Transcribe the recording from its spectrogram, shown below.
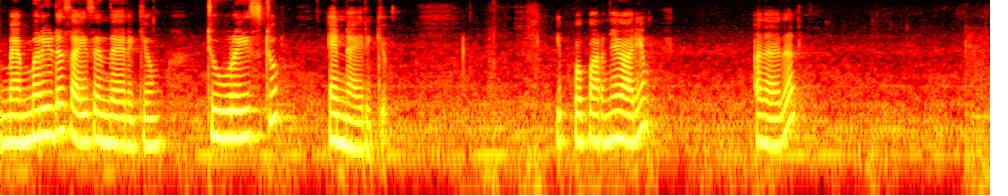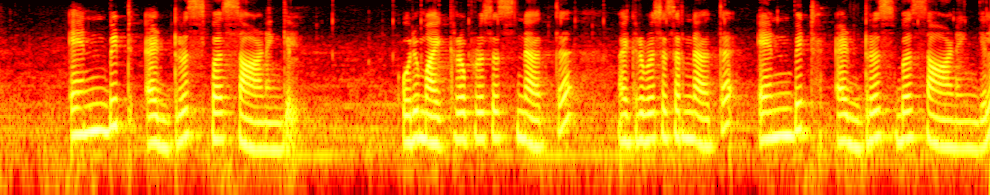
മെമ്മറിയുടെ സൈസ് എന്തായിരിക്കും? ടു റേസ് ടു എൻ ആയിരിക്കും. ഇപ്പോൾ പറഞ്ഞ കാര്യം അതായത് എൻ ബിറ്റ് അഡ്രസ് ബസ് ആണെങ്കിൽ ഒരു മൈക്രോ പ്രോസസ്സിന്റെ അകത്ത് മൈക്രോ പ്രോസസ്സറിന്റെ അകത്ത് എൻ ബിറ്റ് അഡ്രസ് ബസ് ആണെങ്കിൽ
